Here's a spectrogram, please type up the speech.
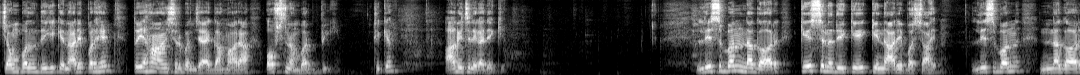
चंबल नदी के किनारे पर है। तो यहाँ आंसर बन जाएगा हमारा ऑप्शन नंबर बी ठीक है? आगे चलेगा, देखिए। लिस्बन नगर किस नदी के किनारे बसा है? लिस्बन नगर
